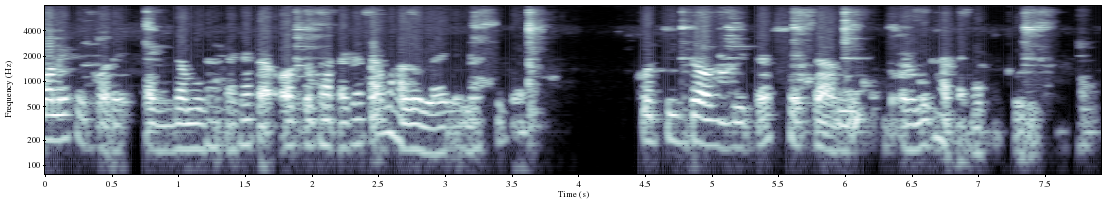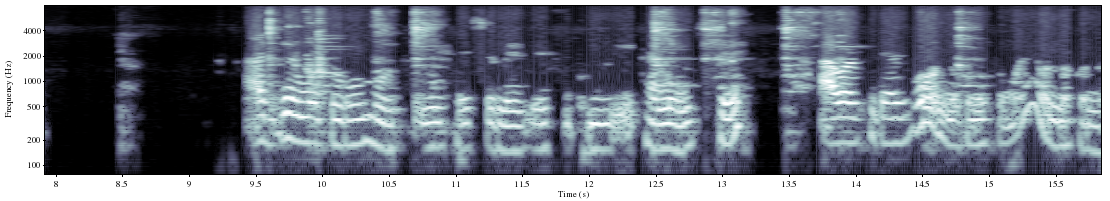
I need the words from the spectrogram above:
অনেকে করে একদম ঘাটা ঘাটা অত ঘাটা ঘাটা ভালো লাগে না সেটা। কচুর ডগ যেটা, সেটা আমি ওরকম ঘাটা ঘাটা করি। আজকের মতো মৌসুমি ফ্যাশনের রেসিপি এখানে এসে আবার ফিরে আসব অন্য কোনো সময়, অন্য কোনো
